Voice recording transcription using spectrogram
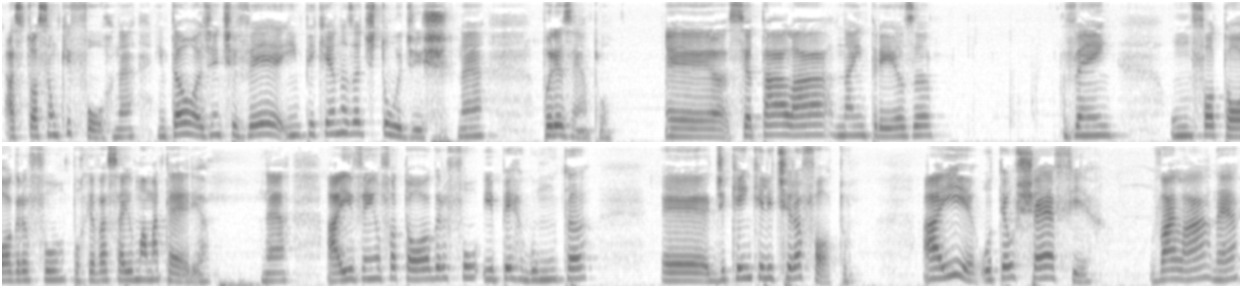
A situação que for, né? Então a gente vê em pequenas atitudes, né? Por exemplo, é, você é, lá na empresa, vem um fotógrafo, porque vai sair uma matéria, né? Aí vem o fotógrafo e pergunta é, de quem que ele tira foto. Aí o teu chefe vai lá, né?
